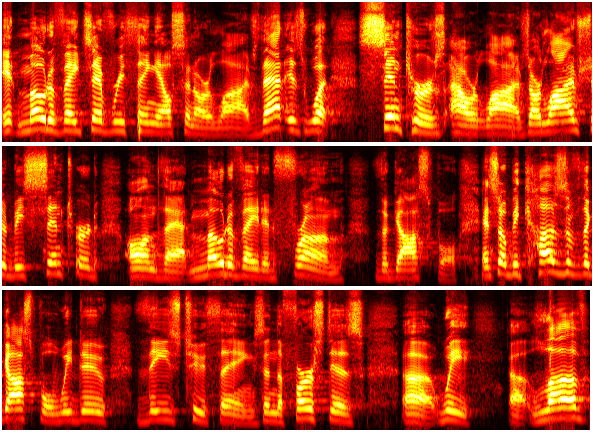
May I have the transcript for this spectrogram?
it motivates everything else in our lives. That is what centers our lives. Our lives should be centered on that, motivated from the gospel. And so, because of the gospel, we do these two things. And the first is uh, we uh, love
